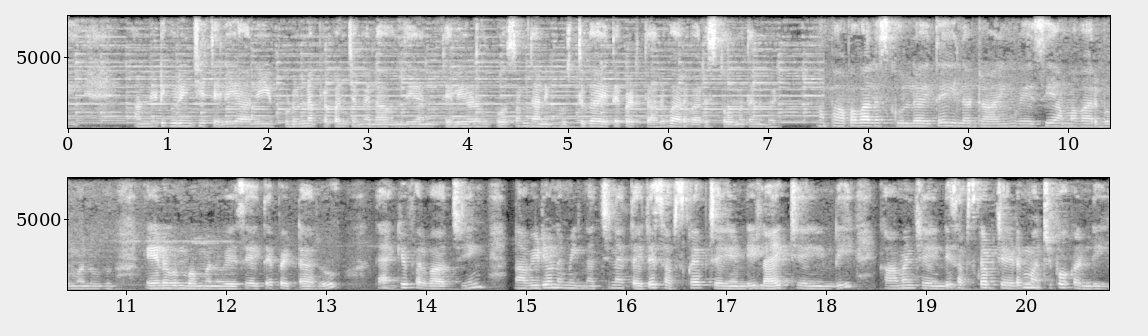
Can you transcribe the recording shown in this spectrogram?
అన్నిటి గురించి తెలియాలి. ఇప్పుడున్న ప్రపంచం ఎలా ఉంది అని తెలియడం కోసం దానికి గుర్తుగా అయితే పెడతారు. వారి వారి స్తోమతను బట్టి. మా పాప వాళ్ళ స్కూల్లో అయితే ఇలా డ్రాయింగ్ వేసి అమ్మవారి బొమ్మను ఏనుగుని బొమ్మను వేసి అయితే పెట్టారు. థ్యాంక్ యూ ఫర్ వాచింగ్ నా వీడియో మీకు నచ్చినట్లయితే సబ్స్క్రైబ్ చేయండి లైక్ చేయండి కామెంట్ చేయండి సబ్స్క్రైబ్ చేయడం మర్చిపోకండి.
